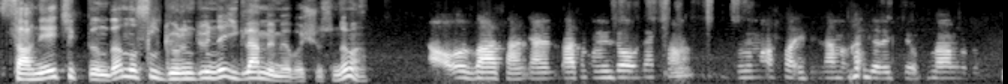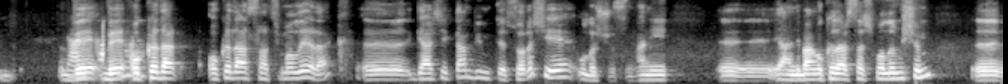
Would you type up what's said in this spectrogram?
sahneye çıktığında nasıl göründüğünle ilgilenmemeye başlıyorsun değil mi? Ya, o zaten yani zaten oyuncu olacaksan bununla asla ilgilenmemen gerekiyor. Bunu anladım. Yani ve ve o kadar o kadar saçmalayarak e, gerçekten bir müddet sonra şeye ulaşıyorsun. Hani e, yani ben o kadar saçmalamışım. e,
